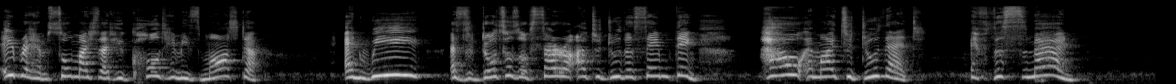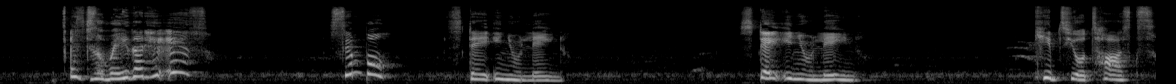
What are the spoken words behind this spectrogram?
Abraham so much that he called him his master. And we, as the daughters of Sarah, are to do the same thing. How am I to do that if this man is the way that he is? Simple. Stay in your lane. Stay in your lane. Keep to your tasks.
